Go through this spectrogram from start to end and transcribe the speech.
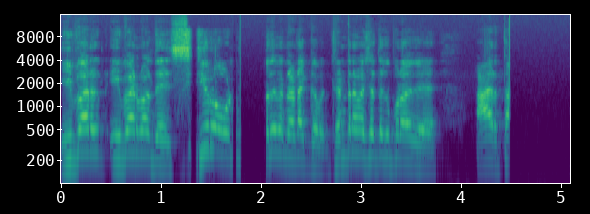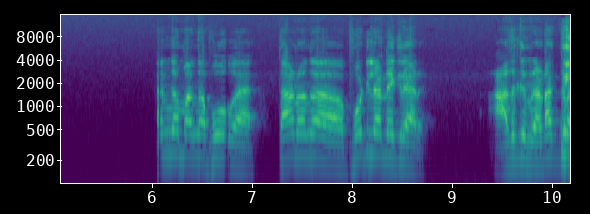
இவர் இவர் வந்து ஜீரோ நடக்கும். ரெண்டரை வருஷத்துக்கு பிறகு த- தங்கம் அங்க போக தான் அங்க போட்டியில நினைக்கிறார். அதுக்கு நடக்கிற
